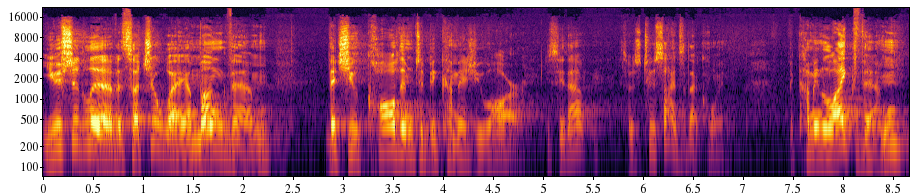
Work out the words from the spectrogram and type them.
You should live in such a way among them that you call them to become as you are. You see that? So there's two sides of that coin. Becoming like them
